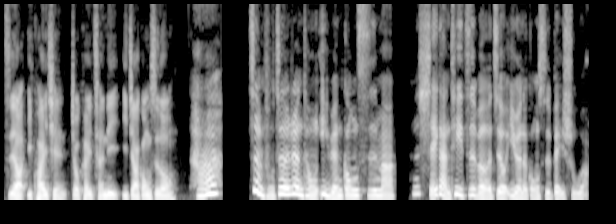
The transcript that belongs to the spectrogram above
只要一块钱就可以成立一家公司喽！哈，政府真的认同一元公司吗？那谁敢替资本额只有一元的公司背书啊？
